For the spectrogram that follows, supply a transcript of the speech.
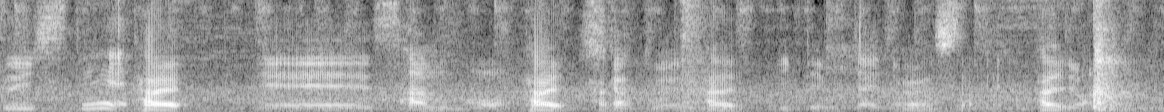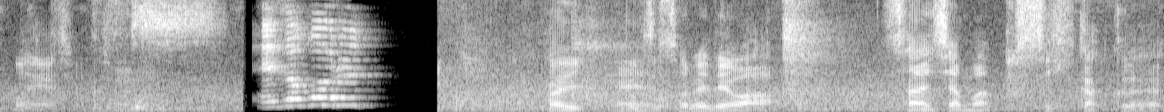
粋して、はい。えー、3本はい。比較はい。い。ってみたいと思いますので、はい。ではお願いしまお願いしますすはい。えーそれでは三社マックス比較。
